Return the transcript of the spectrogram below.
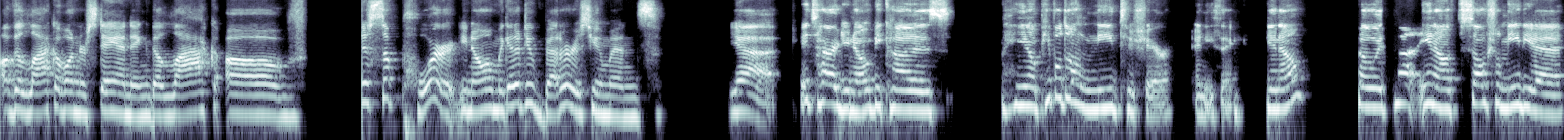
of the lack of understanding, the lack of just support, you know, and we got to do better as humans. Yeah. It's hard, you know, because, you know, people don't need to share anything, you know? So it's not, you know, social media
